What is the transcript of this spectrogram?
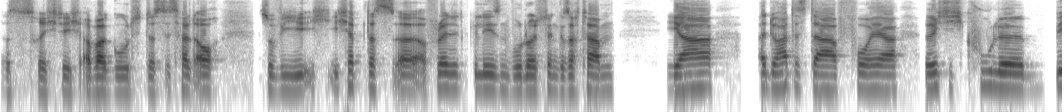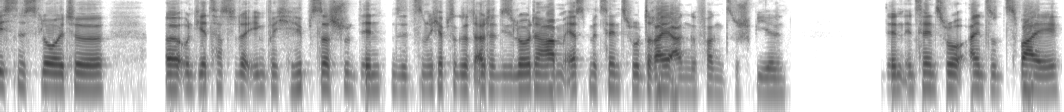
Das ist richtig, aber gut, das ist halt auch so wie ich, ich habe das äh, auf Reddit gelesen, wo Leute dann gesagt haben, ja, äh, du hattest da vorher richtig coole Businessleute äh, und jetzt hast du da irgendwelche Hipster-Studenten sitzen und ich habe so gesagt, Alter, diese Leute haben erst mit Saints Row 3 angefangen zu spielen. Denn in Saints Row 1 und 2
